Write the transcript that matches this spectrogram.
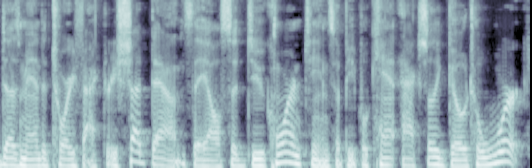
does mandatory factory shutdowns. They also do quarantine so people can't actually go to work,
